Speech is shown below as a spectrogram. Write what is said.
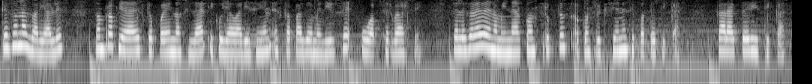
¿Qué son las variables? Son propiedades que pueden oscilar y cuya variación es capaz de medirse u observarse. Se les suele denominar constructos o construcciones hipotéticas. Características.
